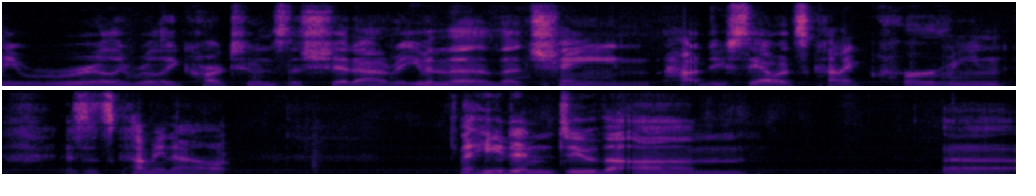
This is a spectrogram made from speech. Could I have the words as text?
and he really really cartoons the shit out of it. Even the the chain how do you see how it's kind of curving as it's coming out? He didn't do the um uh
